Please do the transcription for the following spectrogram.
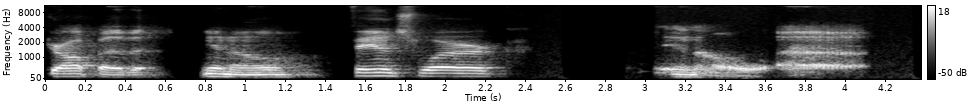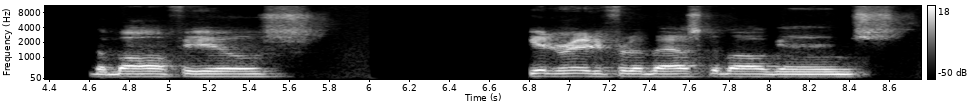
drop of it. You know, fence work, you know, uh, the ball fields, getting ready for the basketball games.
